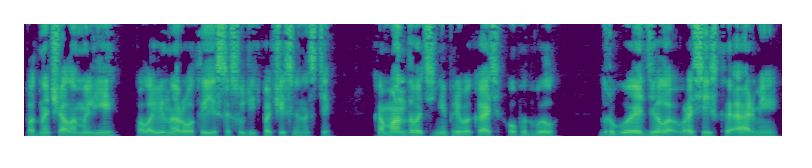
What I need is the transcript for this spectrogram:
Под началом Ильи половина роты, если судить по численности. Командовать не привыкать, опыт был. Другое дело в российской армии,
